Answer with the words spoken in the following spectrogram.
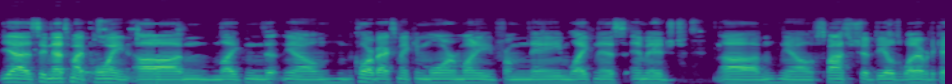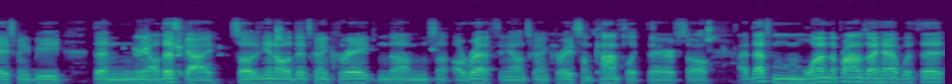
Yeah, see, that's my point. Um, like, you know, the quarterback's making more money from name, likeness, image, um, you know, sponsorship deals, whatever the case may be, than you know this guy. So you know, it's going to create um a rift. You know, it's going to create some conflict there. So I, that's one of the problems I have with it.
